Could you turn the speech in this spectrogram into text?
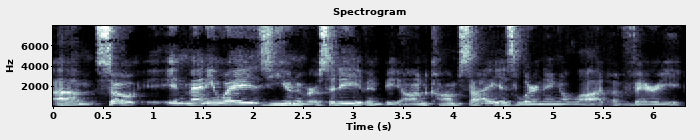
Um, so, in many ways, university, even beyond comp sci, is learning a lot of very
